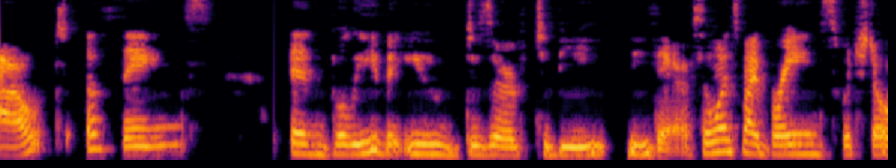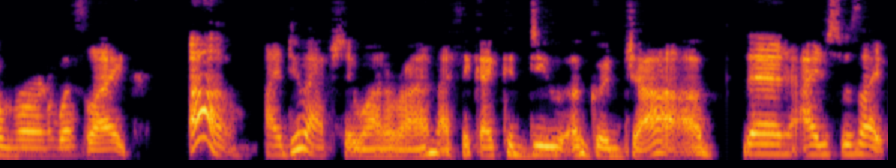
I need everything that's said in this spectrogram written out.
out of things and believe that you deserve to be, be there. So once my brain switched over and was like, oh, I do actually want to run. I think I could do a good job. Then I just was like,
